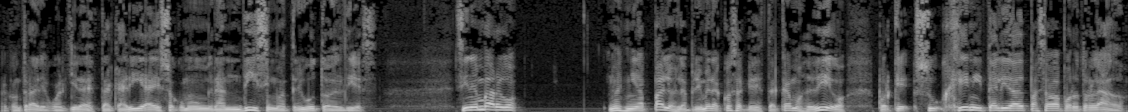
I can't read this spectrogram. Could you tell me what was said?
Al contrario, cualquiera destacaría eso como un grandísimo atributo del 10. Sin embargo, no es ni a palos la primera cosa que destacamos de Diego, porque su genitalidad pasaba por otro lado.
